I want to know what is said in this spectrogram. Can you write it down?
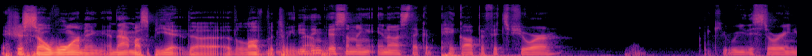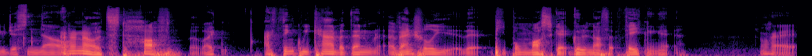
It's just so warming, and that must be it. The the love between do you them. think there's something in us that could pick up if it's pure like you read the story and you just know I don't know. It's tough. Like I think we can, but then eventually the, people must get good enough at faking it. right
